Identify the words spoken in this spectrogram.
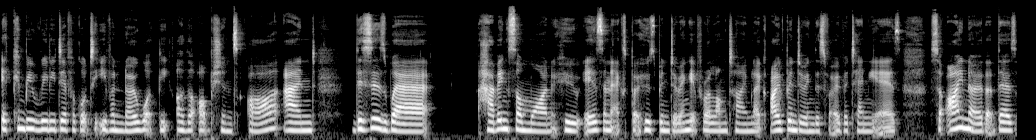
it can be really difficult to even know what the other options are. And this is where having someone who is an expert who's been doing it for a long time like I've been doing this for over 10 years so I know that there's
